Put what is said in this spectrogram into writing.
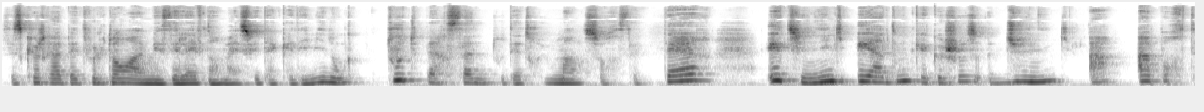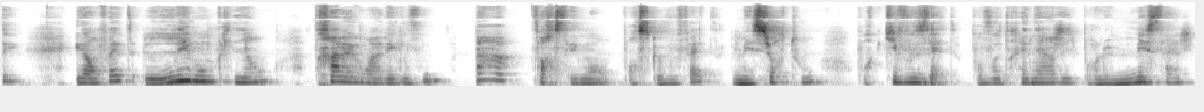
C'est ce que je répète tout le temps à mes élèves dans ma suite académie. Donc, toute personne, tout être humain sur cette terre est unique et a donc quelque chose d'unique à apporter. Et en fait, les bons clients travailleront avec vous, pas forcément pour ce que vous faites, mais surtout pour qui vous êtes, pour votre énergie, pour le message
